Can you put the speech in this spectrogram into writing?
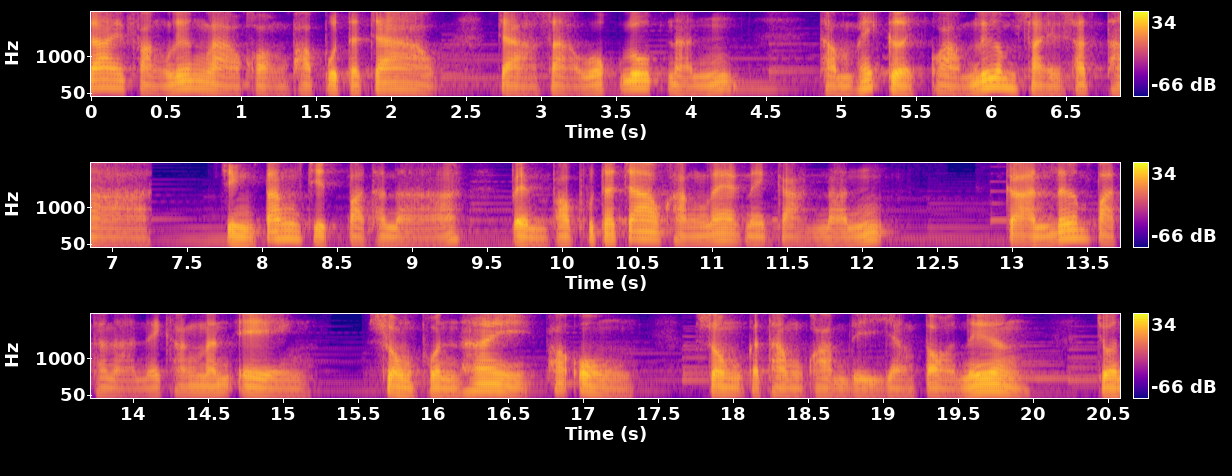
ได้ฟังเรื่องราวของพระพุทธเจ้า จากสาวกรูปนั้นทำให้เกิดความเลื่อมใสศรัทธา จึงตั้งจิตปรารถนาเป็นพระพุทธเจ้าครั้งแรกในการนั้น การเริ่มปรารถนาในครั้งนั้นเอง ส่งผลให้พระองค์ทรงกระทำความดีอย่างต่อเนื่อง จน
